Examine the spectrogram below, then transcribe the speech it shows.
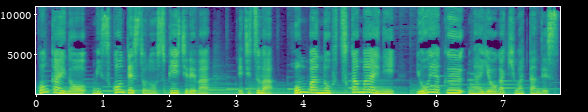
今回のミスコンテストのスピーチでは、実は本番の2日前にようやく内容が決まったんです。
